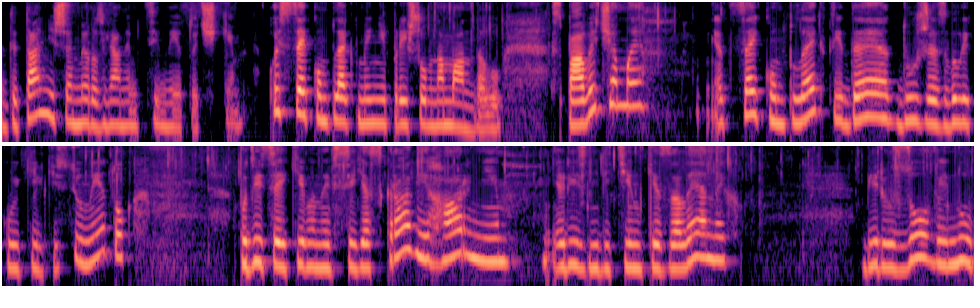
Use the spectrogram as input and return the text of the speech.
детальніше ми розглянемо ці ниточки. Ось цей комплект мені прийшов на мандалу з павичами. Цей комплект йде дуже з великою кількістю ниток. Подивіться, які вони всі яскраві, гарні різні відтінки зелених, бірюзовий, ну,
